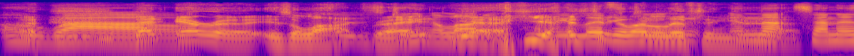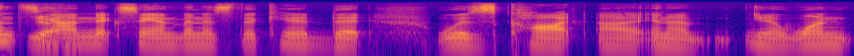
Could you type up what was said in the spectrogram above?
Oh, wow. that era is a lot, It's right? doing a lot yeah, of yeah, doing a lot of lifting in there, that yeah. sentence. Yeah. Yeah. Nick Sandmann is the kid that was caught uh, in a you know one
